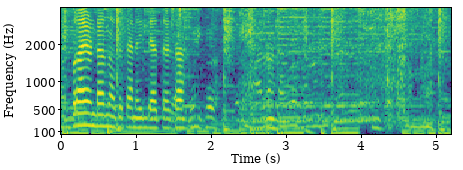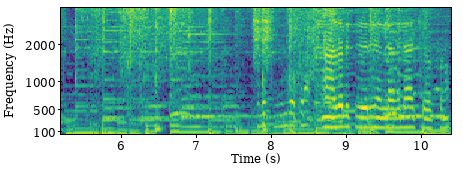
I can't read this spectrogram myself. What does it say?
റബ്ബറായോണ്ടാന്ന് അത് കനയില്ലാത്ത കേട്ടാ ആ. അതെല്ലാം കയറി നല്ല അതിലാക്കി വെക്കണം.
